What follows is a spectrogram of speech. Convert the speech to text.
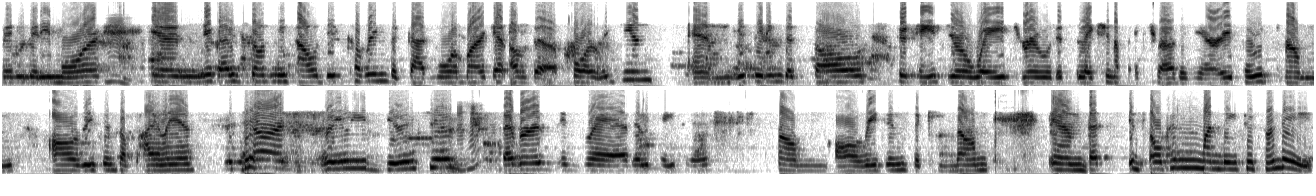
many, many more. And you guys don't miss out discovering the Gadmore market of the four regions and visiting the stalls to taste your way through the selection of extraordinary foods from all regions of Thailand. There are really delicious, Mhm. diverse, and rare delicacies from all regions, the kingdom, and that it's open Monday to Sunday.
